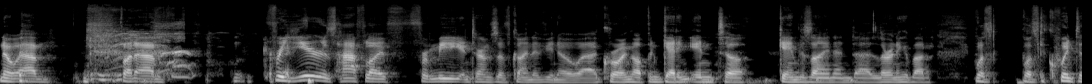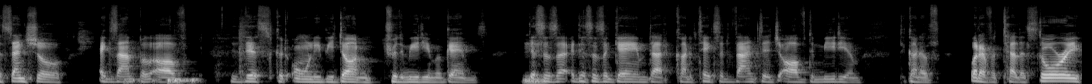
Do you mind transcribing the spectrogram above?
No, um, but um, for years, Half Life for me, in terms of kind of you know uh, growing up and getting into game design and uh, learning about it, was was the quintessential example of this could only be done through the medium of games. This is a this is a game that kind of takes advantage of the medium to kind of whatever tell its story,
